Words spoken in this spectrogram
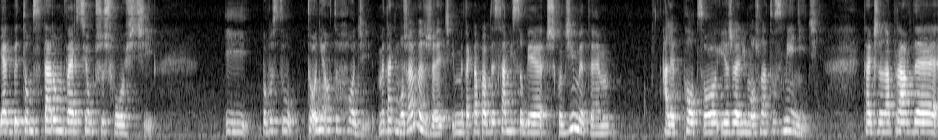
jakby tą starą wersją przyszłości. I po prostu to nie o to chodzi. My tak możemy żyć i my tak naprawdę sami sobie szkodzimy tym, ale po co, jeżeli można to zmienić? Także naprawdę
